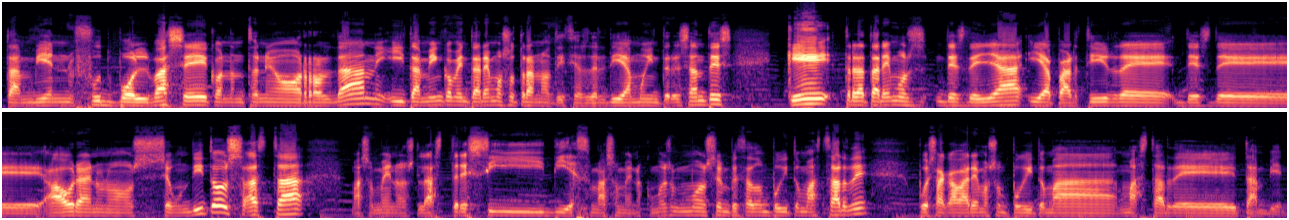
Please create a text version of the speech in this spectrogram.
también fútbol base con Antonio Roldán y también comentaremos otras noticias del día muy interesantes que trataremos desde ya y a partir de, desde ahora en unos segunditos hasta más o menos las 3 y 10 más o menos. Como hemos empezado un poquito más tarde, pues acabaremos un poquito más, más tarde también.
